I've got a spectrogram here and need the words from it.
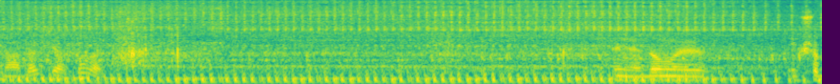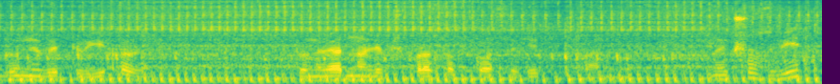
треба дякувати. Я думаю, якщо б вони звідти уїхали, то, мабуть, ліпше просто тако сидіти там. Ну якщо звідти.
